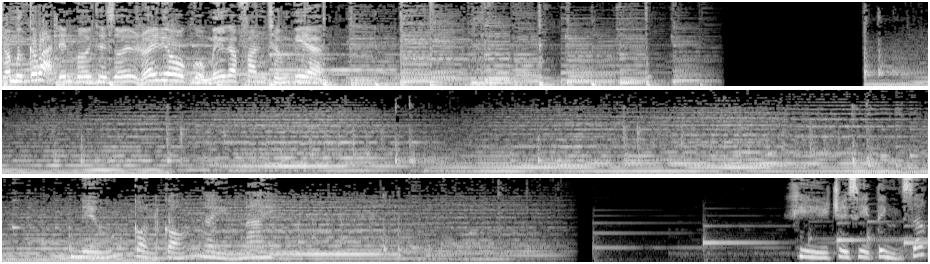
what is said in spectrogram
Chào mừng các bạn đến với thế giới radio của megafan.vn Nếu còn có ngày mai. Khi Tracy tỉnh giấc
